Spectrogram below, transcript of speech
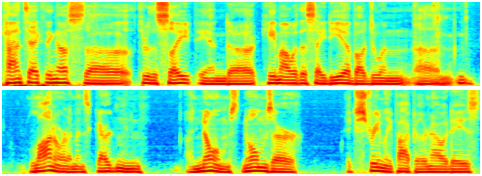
contacting us uh, through the site and uh, came out with this idea about doing um, lawn ornaments, garden uh, gnomes. Gnomes are extremely popular nowadays.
